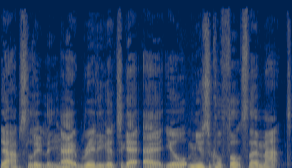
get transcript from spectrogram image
Yeah, absolutely. Uh, really good to get uh, your musical thoughts though, Matt.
